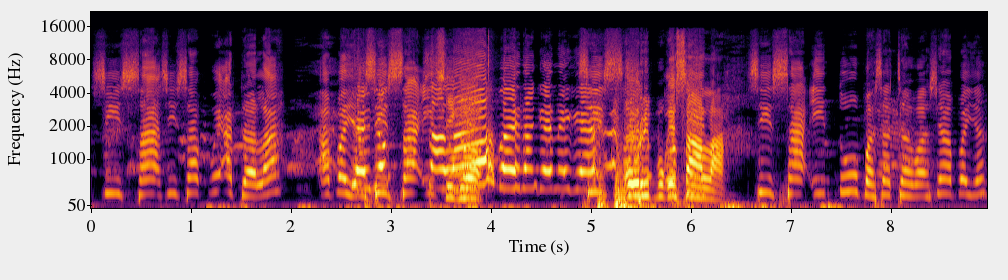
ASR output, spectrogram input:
Sisa sisa kue adalah apa ya? Ya, Sisa itu. Sisa. Uripmu ke Oh, si- salah. Sisa itu bahasa Jawa siapa ya?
